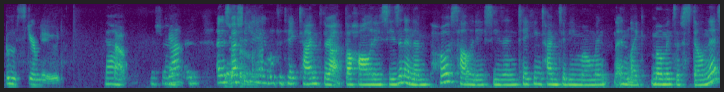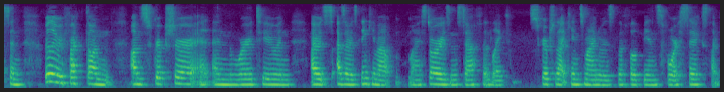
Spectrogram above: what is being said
boost your mood. Yeah, so, for sure. Yeah. And especially being able to take time throughout the holiday season and then post holiday season taking time to be moment and like moments of stillness and really reflect on on scripture and, and the word too. And i was as i was thinking about my stories and stuff and like scripture that came to mind was the philippians 4 6 like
